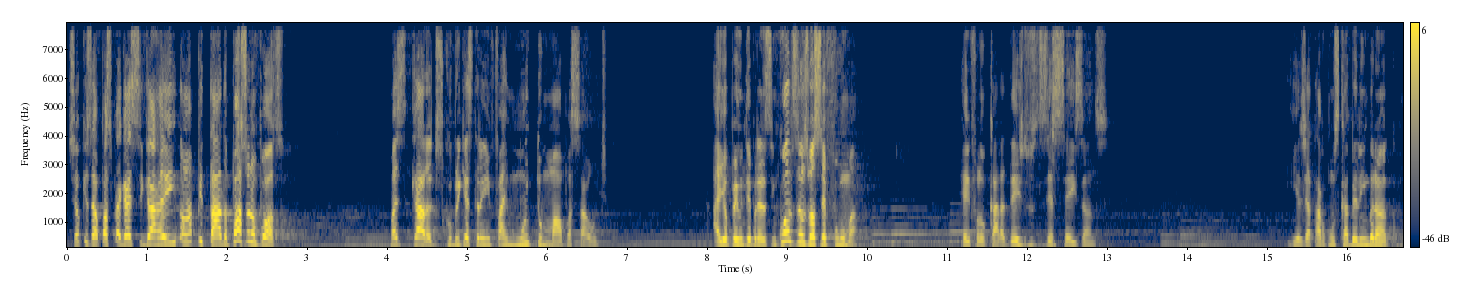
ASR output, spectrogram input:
Se eu quiser, eu posso pegar esse cigarro aí e dar uma pitada. Posso ou não posso? Mas, cara, descobri que esse trem faz muito mal para a saúde. Aí eu perguntei para ele assim: quantos anos você fuma? Ele falou, cara, desde os 16 anos. E ele já estava com os cabelinhos brancos.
